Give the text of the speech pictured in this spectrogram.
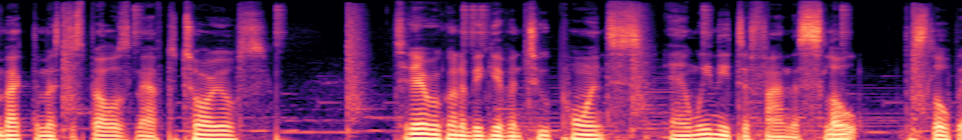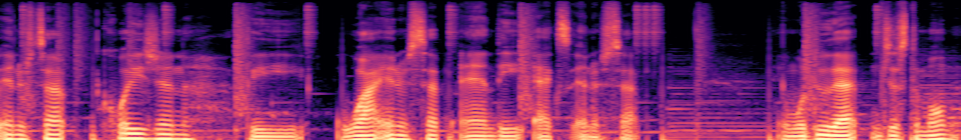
back to Mr. Speller's Math Tutorials. Today we're going to be given two points and we need to find the slope, the slope-intercept equation, the y-intercept, and the x-intercept. And we'll do that in just a moment.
